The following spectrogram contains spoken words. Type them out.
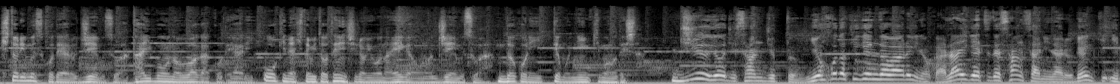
一人息子であるジェームスは待望の我が子であり、大きな瞳と天使のような笑顔のジェームスは、どこに行っても人気者でした。14時30分、よほど機嫌が悪いのか、来月で3歳になる元気いっ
